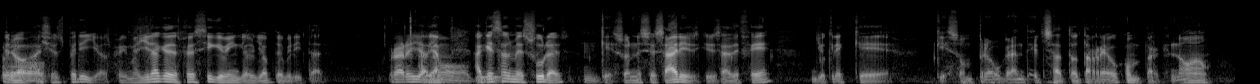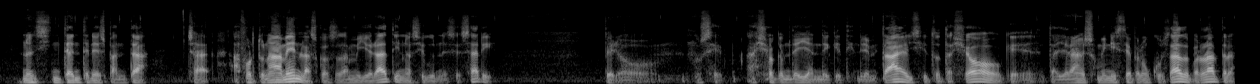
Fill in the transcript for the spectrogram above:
Però, però això és perillós, perquè imagina que després sí que vingui el llop de veritat. Però ara ja Aviam, no... aquestes mesures, Mm. que són necessàries, que s'ha de fer, jo crec que, que són prou grandets a tot arreu com perquè no, no ens intenten espantar. O sigui, afortunadament les coses han millorat i no ha sigut necessari. Però, no sé, això que em deien de que tindrem talls i tot això, o que tallaran el subministre per un costat o per l'altre,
